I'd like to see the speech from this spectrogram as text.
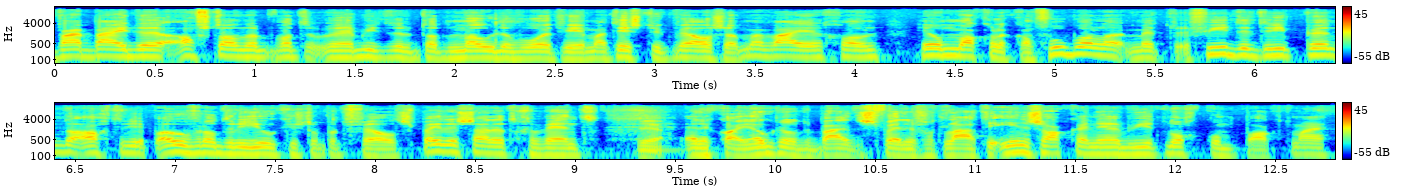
waarbij de afstanden, wat, we hebben dat modewoord weer, maar het is natuurlijk wel zo. Maar waar je gewoon heel makkelijk kan voetballen. Met vier de drie punten achter. Je hebt overal driehoekjes op het veld. Spelers zijn het gewend. Ja. En dan kan je ook nog de buitenspelers wat laten inzakken. En dan heb je het nog compact. Maar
